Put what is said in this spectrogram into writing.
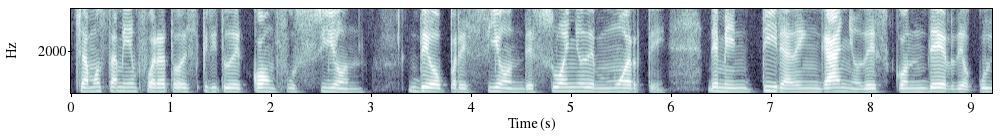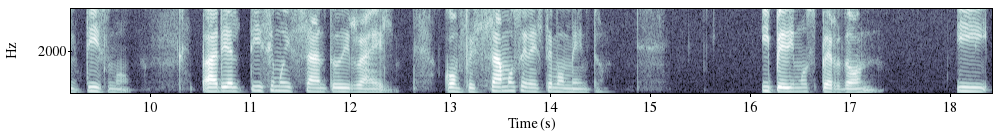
Echamos también fuera todo espíritu de confusión, de opresión, de sueño de muerte, de mentira, de engaño, de esconder, de ocultismo. Padre Altísimo y Santo de Israel, confesamos en este momento y pedimos perdón y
